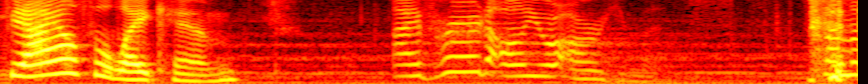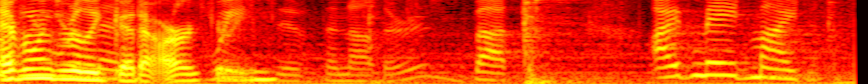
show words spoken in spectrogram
See, I also like him. I've heard all your arguments. Some Everyone's really good at arguing. than others, but I've made my decision.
